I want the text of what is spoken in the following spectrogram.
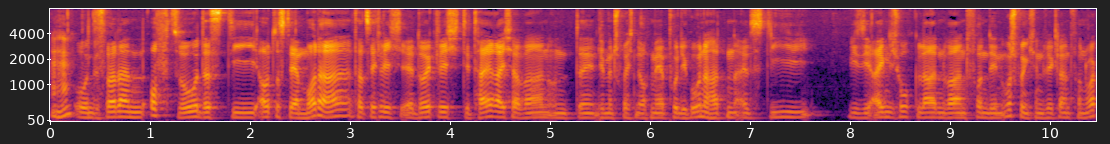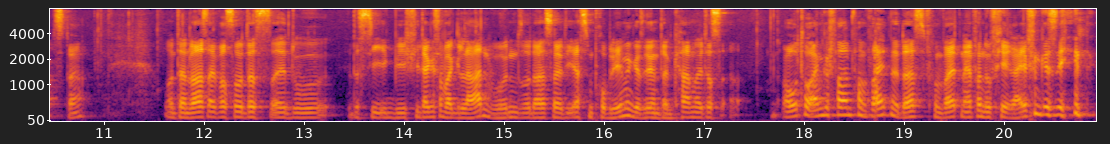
Mhm. Und es war dann oft so, dass die Autos der Modder tatsächlich äh, deutlich detailreicher waren und de dementsprechend auch mehr Polygone hatten als die, wie sie eigentlich hochgeladen waren von den ursprünglichen Entwicklern von Rockstar. Und dann war es einfach so, dass äh, du, dass die irgendwie viel langsamer geladen wurden. So, da hast du halt die ersten Probleme gesehen. Und dann kam halt das Auto angefahren vom Weiten. Da hast du vom Weiten einfach nur vier Reifen gesehen,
